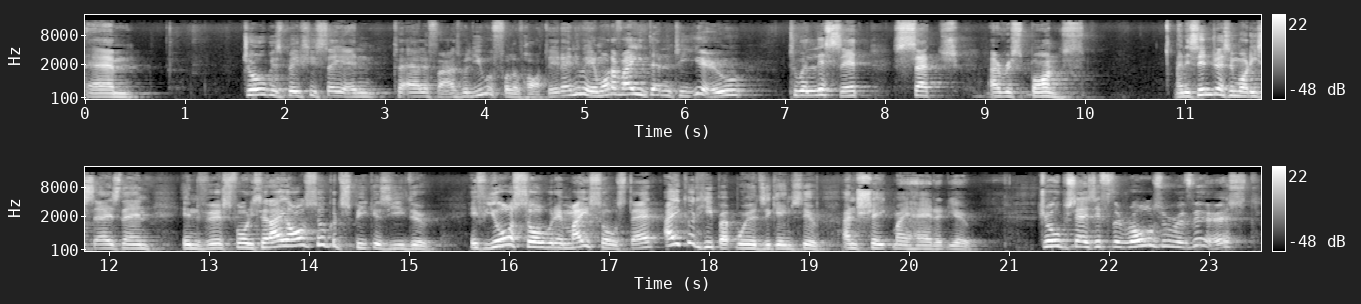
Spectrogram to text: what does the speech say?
Um, Job is basically saying to Eliphaz, Well, you were full of hot air anyway, and what have I done to you to elicit such a response? And it's interesting what he says then in verse 4. He said, I also could speak as ye do. If your soul were in my soul's stead, I could heap up words against you and shake my head at you. Job says, if the roles were reversed,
